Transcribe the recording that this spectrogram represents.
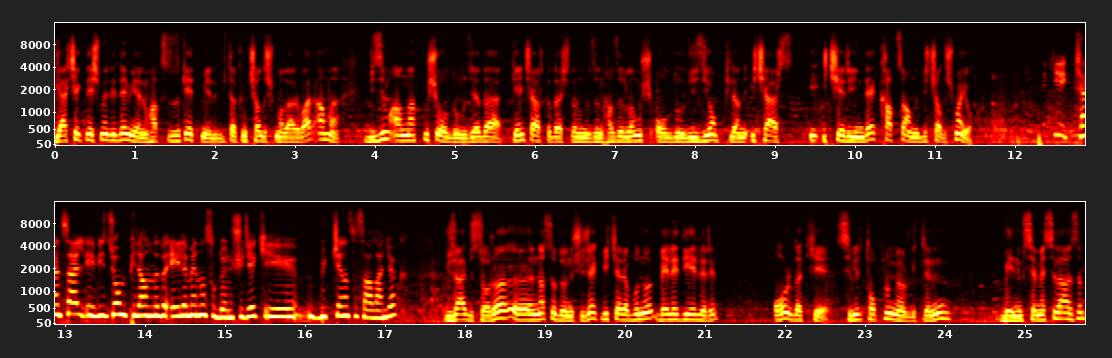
gerçekleşmedi demeyelim, haksızlık etmeyelim. Bir takım çalışmalar var ama bizim anlatmış olduğumuz ya da genç arkadaşlarımızın hazırlamış olduğu vizyon planı içeris- içeriğinde kapsamlı bir çalışma yok. Peki kentsel e, vizyon planları eyleme nasıl dönüşecek? E, Bütçe nasıl sağlanacak? Güzel bir soru. Ee, Nasıl dönüşecek? Bir kere bunu belediyelerin, oradaki sivil toplum örgütlerinin benimsemesi lazım.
